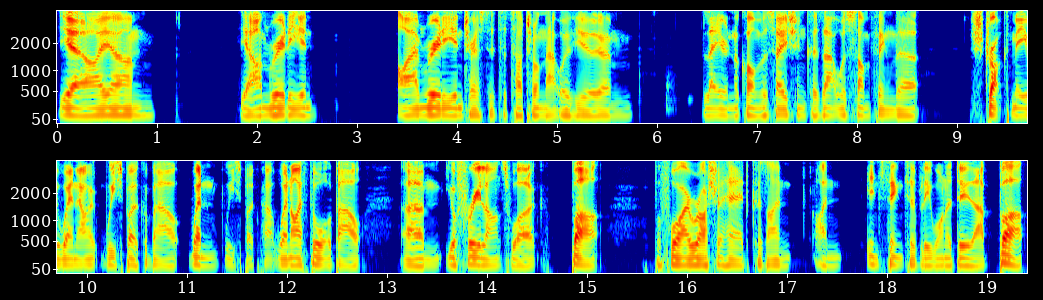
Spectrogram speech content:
yeah i um yeah i'm really in I'm really interested to touch on that with you um, later in the conversation because that was something that struck me when I, we spoke about when we spoke about when I thought about um, your freelance work. But before I rush ahead, because I I instinctively want to do that, but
